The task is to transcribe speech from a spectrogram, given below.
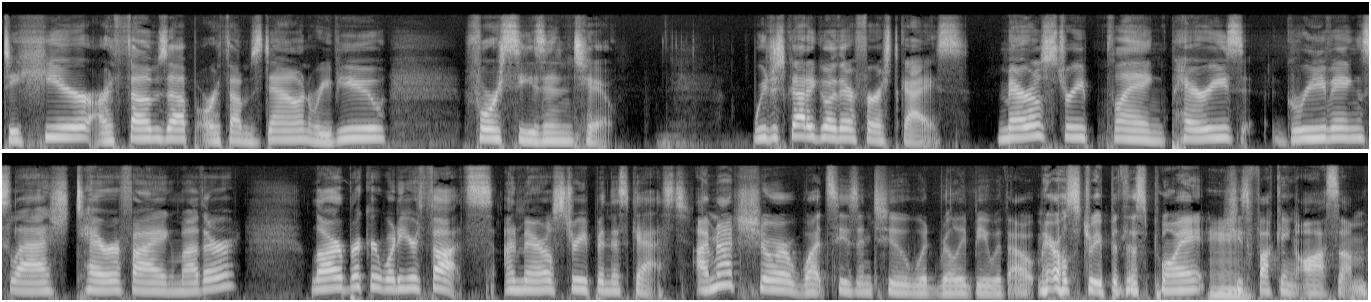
to hear our thumbs up or thumbs down review for season two. We just got to go there first, guys. Meryl Streep playing Perry's grieving slash terrifying mother. Lara Bricker, what are your thoughts on Meryl Streep in this cast? I'm not sure what season two would really be without Meryl Streep at this point. Mm. She's fucking awesome.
